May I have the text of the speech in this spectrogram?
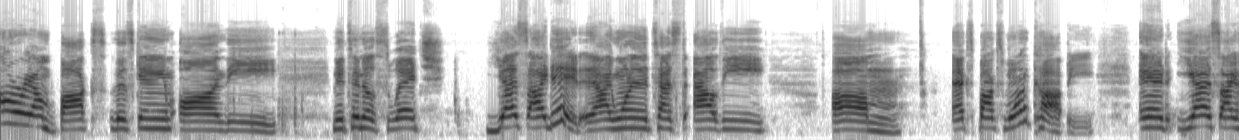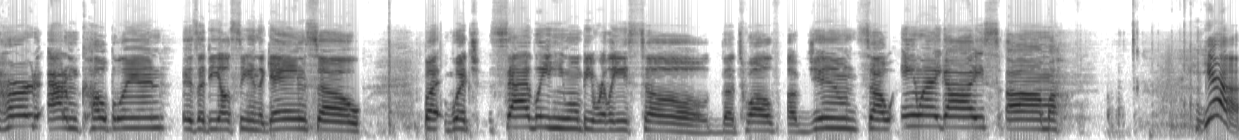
not already unbox this game on the Nintendo Switch? Yes, I did. And I wanted to test out the um Xbox One copy. And yes, I heard Adam Copeland is a DLC in the game, so but which sadly he won't be released till the 12th of June. So anyway, guys, um yeah.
